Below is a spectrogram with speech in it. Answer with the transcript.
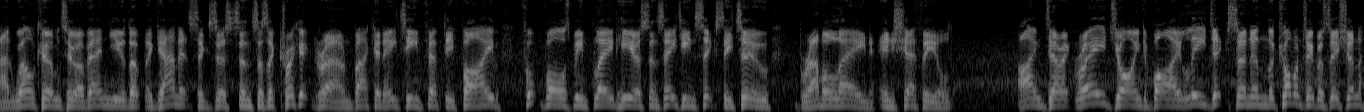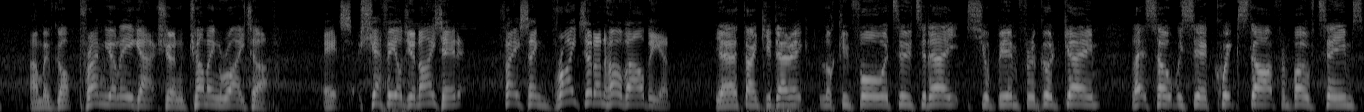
And welcome to a venue that began its existence as a cricket ground back in 1855. Football's been played here since 1862, Bramall Lane in Sheffield. I'm Derek Ray, joined by Lee Dixon in the commentary position. And we've got Premier League action coming right up. It's Sheffield United facing Brighton and Hove Albion. Yeah, thank you, Derek. Looking forward to today. Should be in for a good game. Let's hope we see a quick start from both teams,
